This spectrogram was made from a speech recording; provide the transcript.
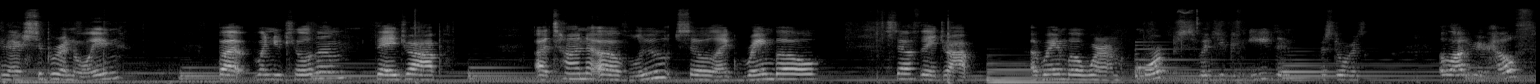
and they're super annoying. But when you kill them, they drop a ton of loot. So like rainbow stuff, they drop a rainbow worm corpse, which you can eat and restores a lot of your health.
